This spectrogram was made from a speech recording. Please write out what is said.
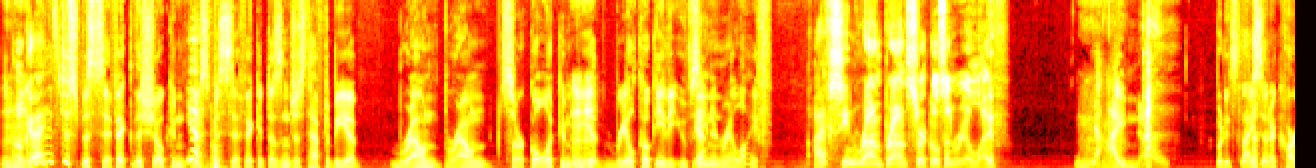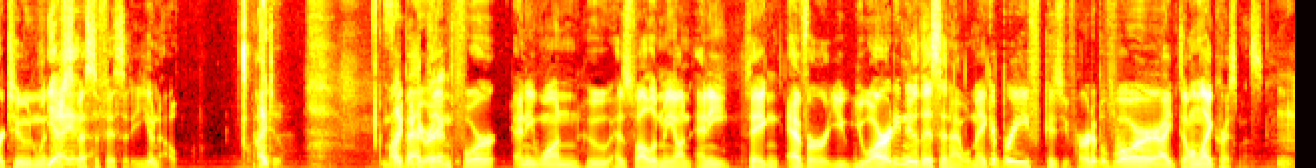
Mm-hmm. okay. it's just specific. The show can Yeah. be specific. It doesn't just have to be a round brown circle. It can be a real cookie that you've seen in real life. I've seen round brown circles in real life. Yeah, I know, but it's nice in a cartoon when Yeah, there's yeah, yeah. specificity. You know. I do. My like bad thing at- for anyone who has followed me on anything ever. You you already knew this, and I will make it brief because you've heard it before. I don't like Christmas. Mm.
